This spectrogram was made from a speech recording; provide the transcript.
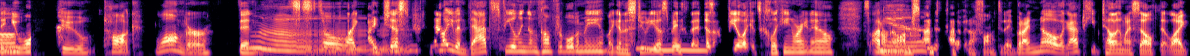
that you want to talk longer then so like I just Mm. now even that's feeling uncomfortable to me, like in the studio space that it Mm. doesn't feel like it's clicking right now. So I don't know. I'm just I'm just kind of in a funk today. But I know like I have to keep telling myself that like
